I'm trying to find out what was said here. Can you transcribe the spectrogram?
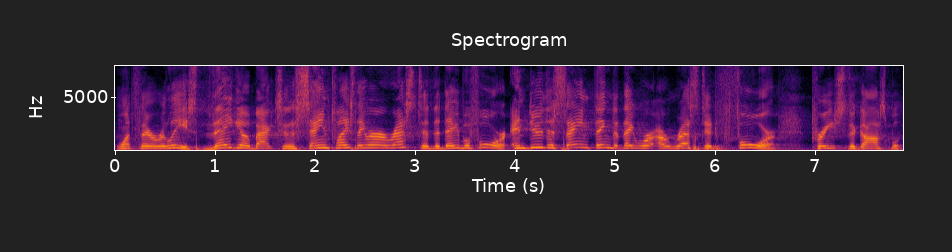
once they're released? They go back to the same place they were arrested the day before and do the same thing that they were arrested for preach the gospel.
